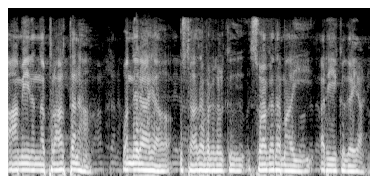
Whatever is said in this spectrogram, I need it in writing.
ആമീൻ എന്ന പ്രാർത്ഥന ഒന്നരായ ഉസ്താദവലുകൾക്ക് സ്വാഗതമായി അറിയിക്കുകയാണ്.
